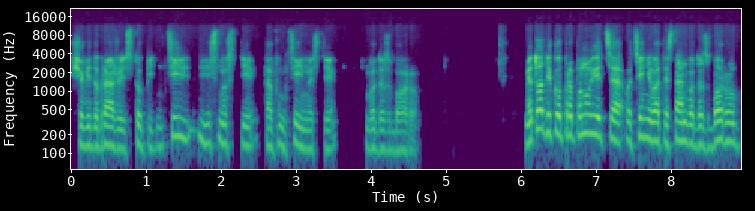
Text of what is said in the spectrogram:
що відображують ступінь цілісності та функційності водозбору. Методику пропонується оцінювати стан водозбору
